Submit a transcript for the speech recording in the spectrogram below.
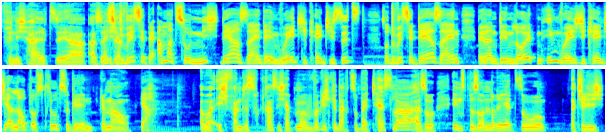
finde ich halt sehr. Also Weißt ich du, du willst ja bei Amazon nicht der sein, der im WagyKG sitzt, sondern du willst ja der sein, der dann den Leuten im WagyKG erlaubt, aufs Klo zu gehen. genau. Ja. Aber ich fand es krass. Ich habe immer wirklich gedacht, so bei Tesla, also insbesondere jetzt so, natürlich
